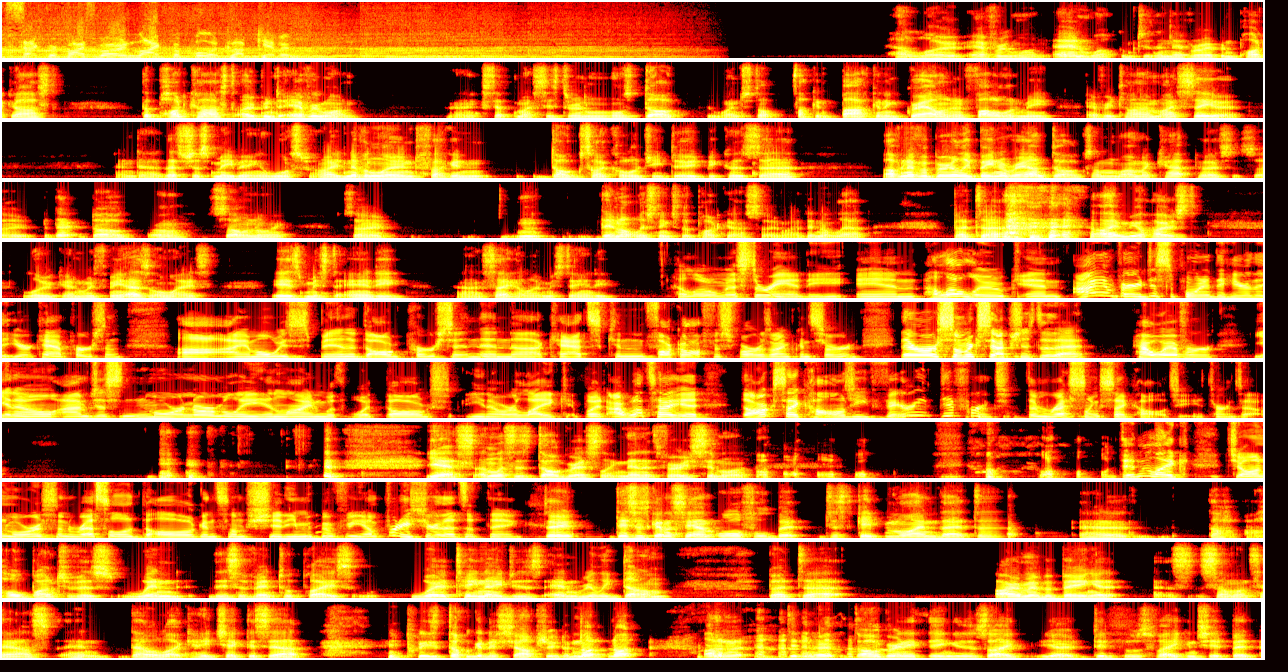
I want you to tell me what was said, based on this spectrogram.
would sacrifice my own life for Bullet Club, Kevin. Hello, everyone, and welcome to the Never Open podcast. The podcast open to everyone, except my sister in law's dog, who won't stop fucking barking and growling and following me every time I see her. And uh, that's just me being a wuss. I never learned fucking dog psychology, dude, because uh, I've never really been around dogs. I'm, I'm a cat person, so, but that dog, oh, so annoying. So, they're not listening to the podcast, so uh, they're not allowed. But uh, I am your host, Luke, and with me, as always, is Mr. Andy. Uh, say hello, Mr. Andy. Hello, Mr. Andy, and hello, Luke. And I am very disappointed to hear that you're a cat person. Uh, I am always been a dog person, and uh, cats can fuck off as far as I'm concerned. There are some exceptions to that. However, you know, I'm just more normally in line with what dogs, you know, are like. But I will tell you, dog psychology very different than wrestling psychology. It turns out. yes, unless it's dog wrestling, then it's very similar. Didn't like John Morrison wrestle a dog in some shitty movie? I'm pretty sure that's a thing. Dude, this is going to sound awful, but just keep in mind that uh, uh, the whole bunch of us, when this event took place, were teenagers and really dumb. But uh, I remember being at someone's house and they were like, "Hey, check this out." He put his dog in a sharpshooter. Not, not. I don't know. Didn't hurt the dog or anything. It was like, you know, did it was fake and shit. But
